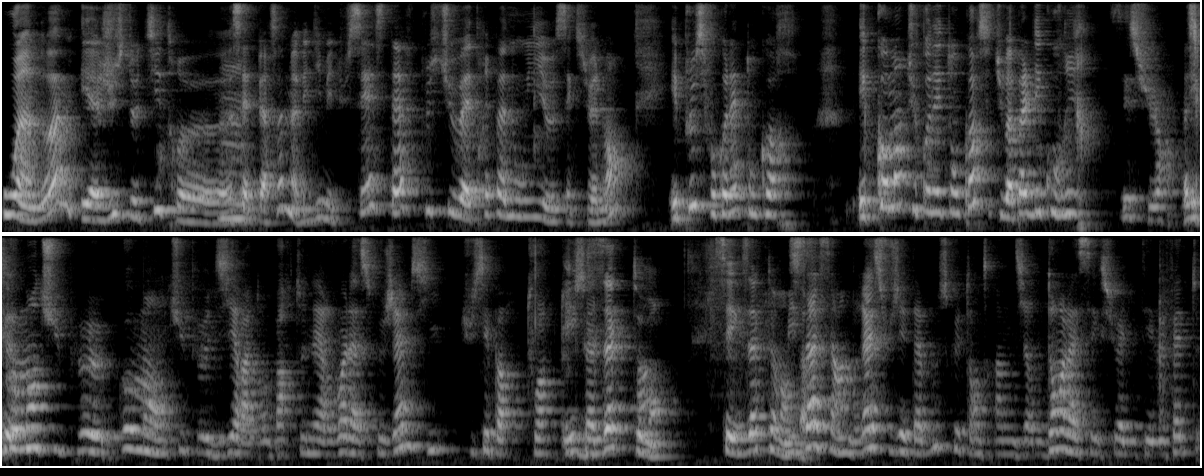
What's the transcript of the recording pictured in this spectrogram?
ou un homme, et à juste titre, euh, Mm. cette personne m'avait dit, mais tu sais, Steph, plus tu veux être épanouie euh, sexuellement, et plus il faut connaître ton corps. Et comment tu connais ton corps si tu vas pas le découvrir? C'est sûr. Parce et que- comment tu peux, comment tu peux dire à ton partenaire, voilà ce que j'aime, si tu sais pas, toi, seule. Exactement. C'est exactement Mais ça. ça, c'est un vrai sujet tabou, ce que tu es en train de dire dans la sexualité. Le fait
